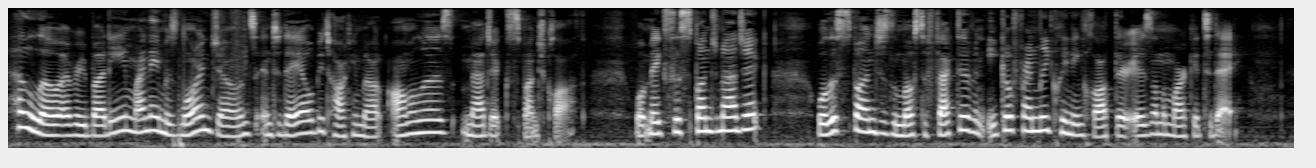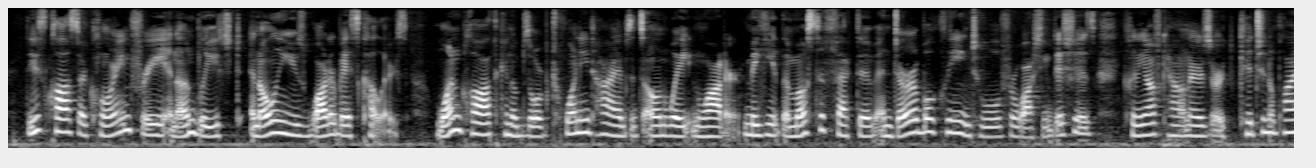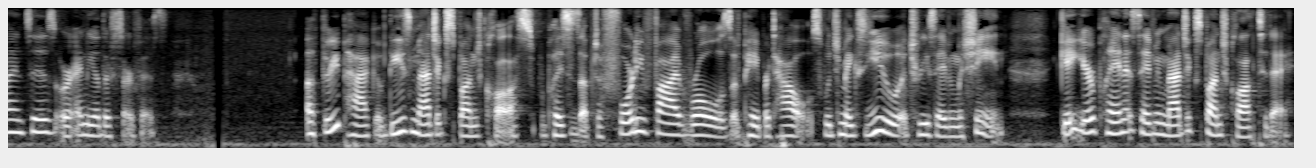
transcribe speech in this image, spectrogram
Hello, everybody. My name is Lauren Jones, and today I will be talking about Amala's Magic Sponge Cloth. What makes this sponge magic? Well, this sponge is the most effective and eco friendly cleaning cloth there is on the market today. These cloths are chlorine free and unbleached and only use water based colors. One cloth can absorb 20 times its own weight in water, making it the most effective and durable cleaning tool for washing dishes, cleaning off counters or kitchen appliances, or any other surface. A three pack of these magic sponge cloths replaces up to 45 rolls of paper towels, which makes you a tree saving machine. Get your planet saving magic sponge cloth today.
